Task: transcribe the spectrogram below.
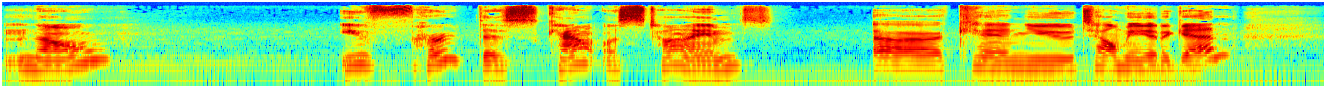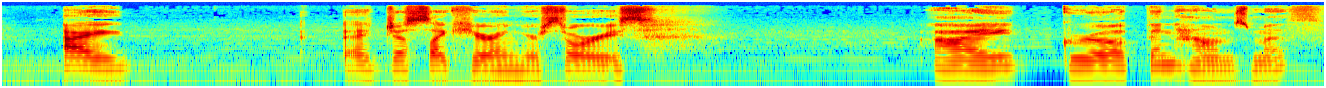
no. You've heard this countless times. Uh, can you tell me it again? I. I just like hearing your stories. I grew up in Houndsmouth.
